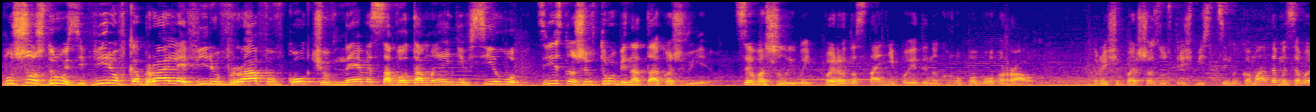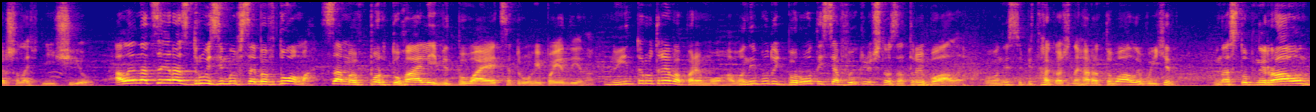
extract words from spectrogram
Ну що ж, друзі, вірю в Кабраля, вірю в Рафу, в Кокчу, в Невеса, в Отаменді, в Сілву. Звісно ж, і в Трубіна також вірю. Це важливий передостанній поєдинок групового раунду. До речі, перша зустріч між цими командами завершилась в нічию. Але на цей раз, друзі, ми в себе вдома. Саме в Португалії відбувається другий поєдинок. Ну інтеру треба перемога. Вони будуть боротися виключно за три бали. Вони собі також не гарантували вихід в наступний раунд.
